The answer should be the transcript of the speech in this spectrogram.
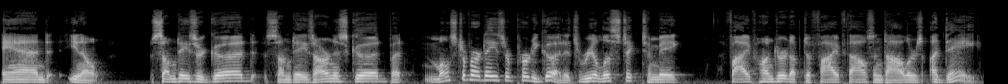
And, you know, some days are good, some days aren't as good, but most of our days are pretty good. It's realistic to make 500 up to $5,000 a day.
